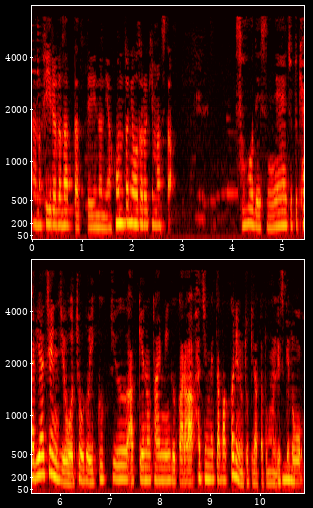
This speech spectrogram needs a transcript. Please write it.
あのフィールドだったっていうのには本当に驚きました。そうですね。ちょっとキャリアチェンジをちょうど育休明けのタイミングから始めたばっかりの時だったと思うんですけど、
